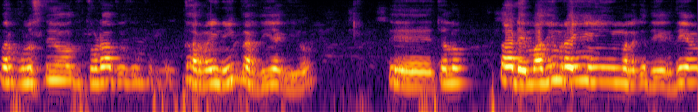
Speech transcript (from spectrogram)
ਪਰ ਪੁਲਿਸ ਤੇ ਉਹ ਥੋੜਾ ਕਾਰਵਾਈ ਨਹੀਂ ਕਰਦੀ ਹੈਗੀ ਉਹ। ਤੇ ਚਲੋ, ਤੁਹਾਡੇ ਮਾਧਿਅਮ ਰਾਹੀਂ ਅਸੀਂ ਮਤਲਬ ਕਿ ਦੇਖਦੇ ਹਾਂ।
